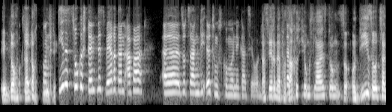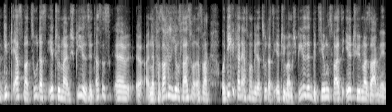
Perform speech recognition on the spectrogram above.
eben doch, Okay, dann doch Und zugestehen. dieses Zugeständnis wäre dann aber äh, sozusagen die Irrtumskommunikation. Das wäre eine Versachlichungsleistung so, und die sozusagen gibt erstmal zu, dass Irrtümer im Spiel sind. Das ist äh, äh, eine Versachlichungsleistung erstmal und die gibt dann erstmal wieder zu, dass Irrtümer im Spiel sind, beziehungsweise Irrtümer sagen wir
